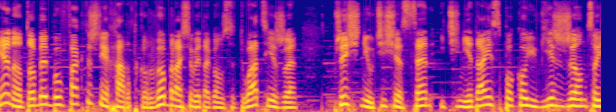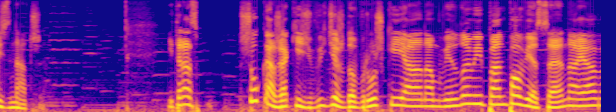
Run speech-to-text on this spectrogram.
Nie no, to by był faktycznie hardcore. Wyobraź sobie taką sytuację, że przyśnił ci się sen i ci nie daje spokoju, wiesz, że on coś znaczy. I teraz szukasz jakiś, idziesz do wróżki, a ona mówi, no to mi pan powie sen, a ja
